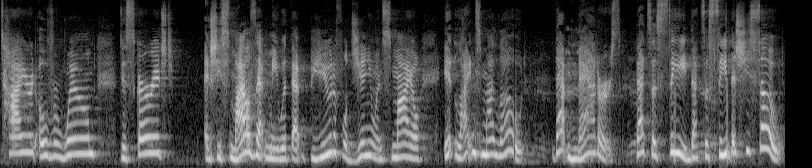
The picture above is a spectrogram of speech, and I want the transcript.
tired, overwhelmed, discouraged, and she smiles at me with that beautiful, genuine smile. It lightens my load. That matters. That's a seed. That's a seed that she sowed.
